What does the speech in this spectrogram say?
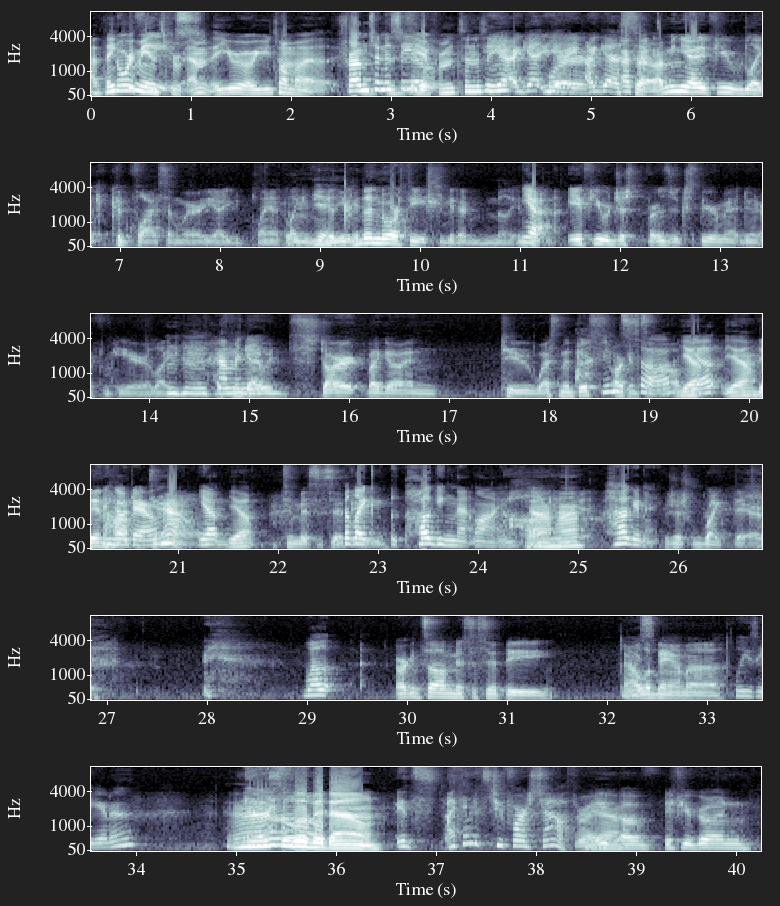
I think you mean it's from. Northeast. Um, you are you talking about from Tennessee. Yeah, from Tennessee. Yeah, I get. Yeah, Or- I guess so. I mean, yeah, if you like could fly somewhere, yeah, you could plant. Like, if you Yeah, you the, could- the Northeast, you could hit a million. Yeah. But if you were just for an experiment doing it from here, like, Mhm, how I think I would start by going to West Memphis, Arkansas. Arkansas. Yeah. Yep. Yeah. Then And go down. down. Yep. Yeah. To Mississippi. But like hugging that line, hugging Uh-huh. it. hugging it. It was just right there. Well, Arkansas, Mississippi, Alabama. Louisiana. Uh, it's a little bit down. It's. I think it's too far south, right? Yeah. Of if you're going.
